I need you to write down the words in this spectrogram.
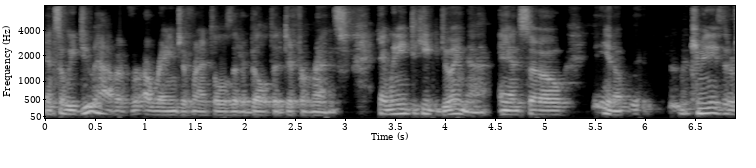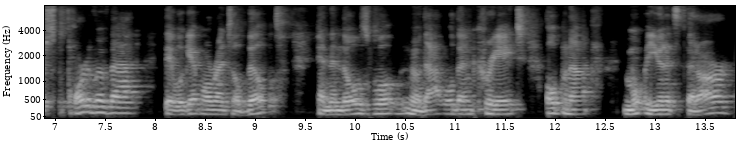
And so we do have a, a range of rentals that are built at different rents, and we need to keep doing that. And so, you know, communities that are supportive of that, they will get more rental built and then those will you know that will then create open up units that are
